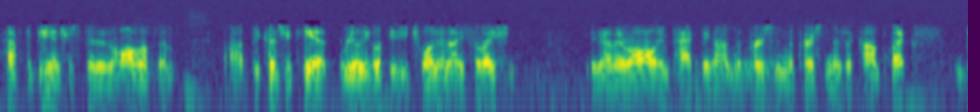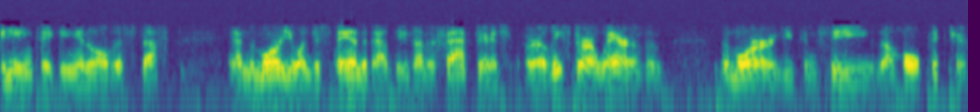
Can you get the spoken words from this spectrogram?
have to be interested in all of them uh, because you can't really look at each one in isolation. You know, they're all impacting on the person. The person is a complex being taking in all this stuff. And the more you understand about these other factors, or at least are aware of them, the more you can see the whole picture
